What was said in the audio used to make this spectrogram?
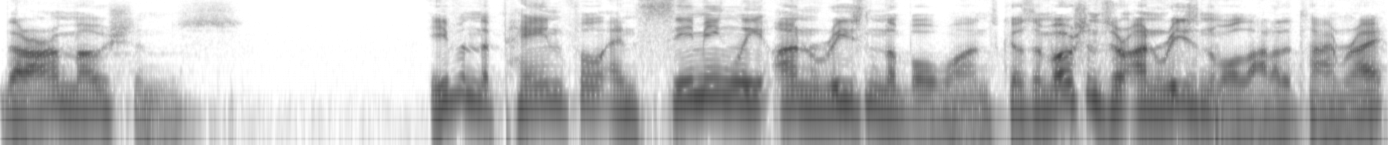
that our emotions, even the painful and seemingly unreasonable ones, because emotions are unreasonable a lot of the time, right?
